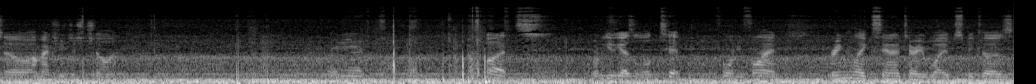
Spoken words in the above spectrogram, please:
So I'm actually just chilling right here. But I want to give you guys a little tip for when you're flying. Bring like sanitary wipes because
